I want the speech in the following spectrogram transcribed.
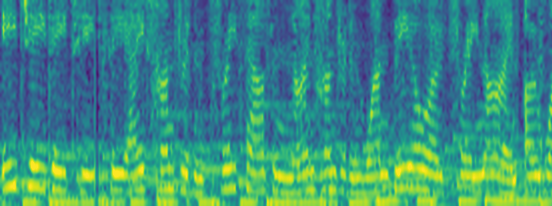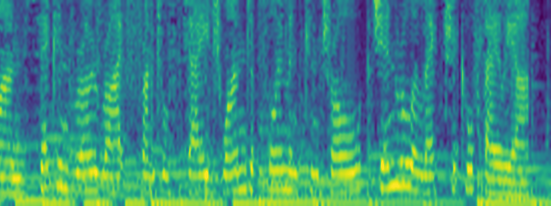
e.g. DTC 800 and 3901 B003901 second row right frontal stage 1 deployment control, general electrical failure.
